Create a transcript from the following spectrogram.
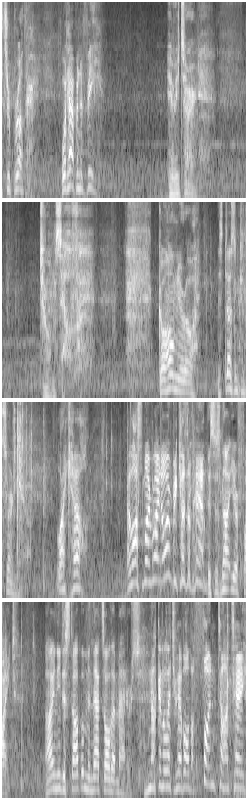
That's your brother, what happened to V? He returned to himself. Go home, Nero. This doesn't concern you. Like hell. I lost my right arm because of him! This is not your fight. I need to stop him, and that's all that matters. I'm not gonna let you have all the fun, Dante!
